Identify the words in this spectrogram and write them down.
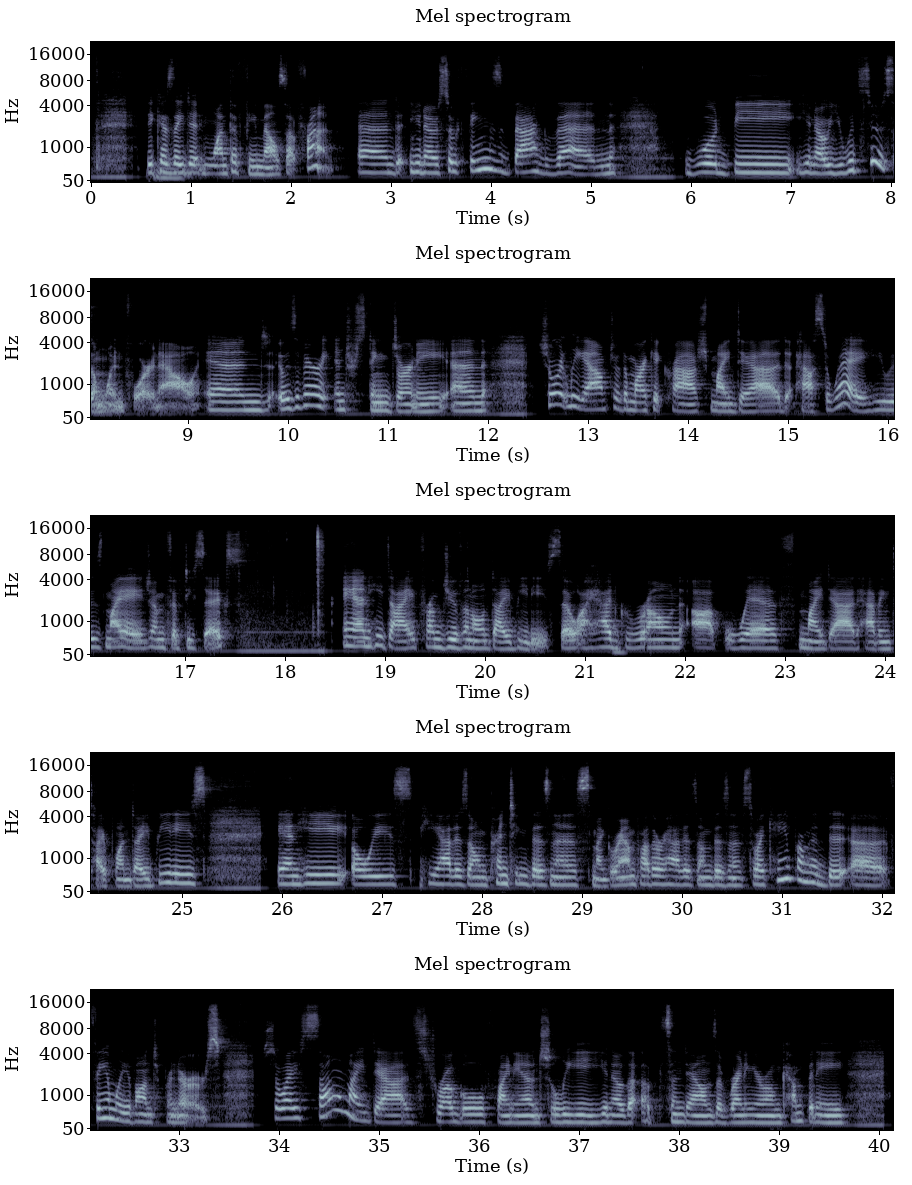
because they didn't want the females up front. And you know so things back then would be, you know, you would sue someone for now. And it was a very interesting journey. And shortly after the market crash, my dad passed away. He was my age, I'm 56. And he died from juvenile diabetes. So I had grown up with my dad having type 1 diabetes and he always he had his own printing business my grandfather had his own business so i came from a uh, family of entrepreneurs so I saw my dad struggle financially, you know, the ups and downs of running your own company.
